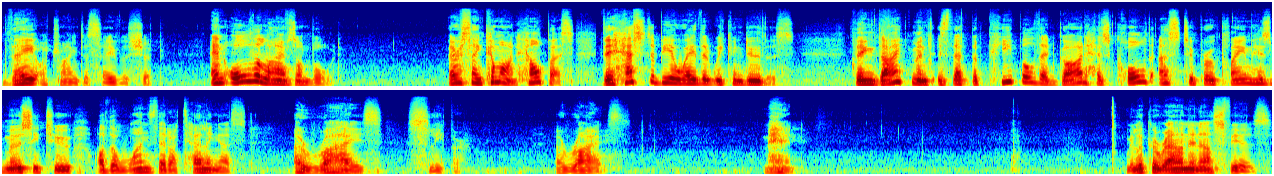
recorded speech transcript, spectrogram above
They are trying to save the ship and all the lives on board. They're saying, Come on, help us. There has to be a way that we can do this. The indictment is that the people that God has called us to proclaim His mercy to are the ones that are telling us, Arise, sleeper. Arise. Man, We look around in our spheres,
